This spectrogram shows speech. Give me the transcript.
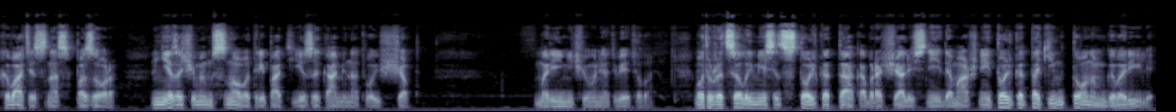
Хватит с нас позора». Незачем им снова трепать языками на твой счет. Мария ничего не ответила. Вот уже целый месяц только так обращались с ней домашние, только таким тоном говорили.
